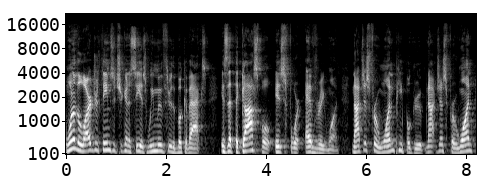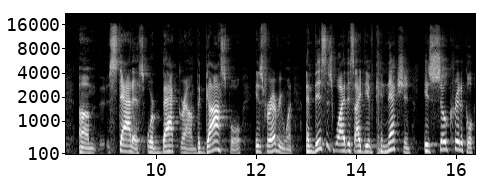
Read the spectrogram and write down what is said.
One of the larger themes that you're going to see as we move through the book of Acts is that the gospel is for everyone, not just for one people group, not just for one um, status or background. The gospel is for everyone. And this is why this idea of connection is so critical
